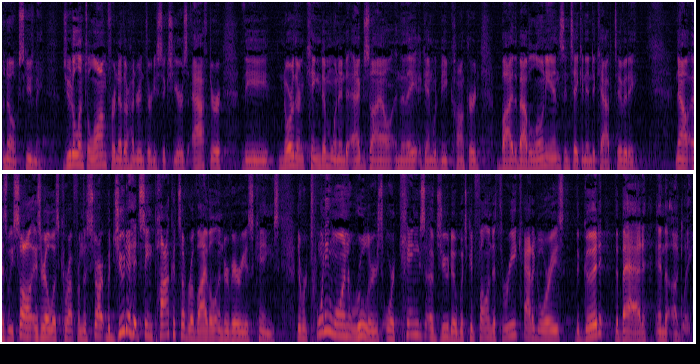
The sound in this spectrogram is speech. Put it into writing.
No, excuse me. Judah limped along for another 136 years after the northern kingdom went into exile, and then they again would be conquered by the Babylonians and taken into captivity. Now, as we saw, Israel was corrupt from the start, but Judah had seen pockets of revival under various kings. There were 21 rulers or kings of Judah, which could fall into three categories the good, the bad, and the ugly.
